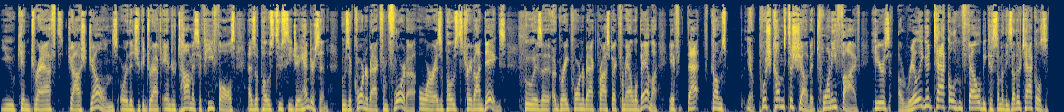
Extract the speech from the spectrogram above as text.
you can draft Josh Jones or that you could draft Andrew Thomas if he falls as opposed to CJ Henderson, who's a cornerback from Florida, or as opposed to Trevon Diggs, who is a, a great cornerback prospect from Alabama. If that comes you know, push comes to shove at 25. Here's a really good tackle who fell because some of these other tackles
